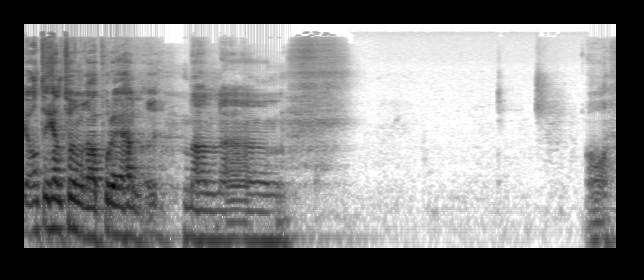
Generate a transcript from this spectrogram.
Jag är inte helt hundra på det heller, men... eh, ja.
